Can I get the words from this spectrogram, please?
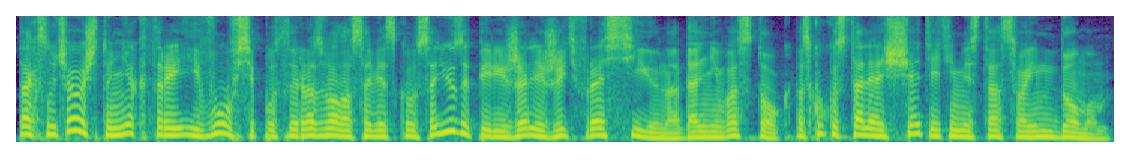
Так случалось, что некоторые и вовсе после развала Советского Союза переезжали жить в Россию, на Дальний Восток, поскольку стали ощущать эти места своим домом,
